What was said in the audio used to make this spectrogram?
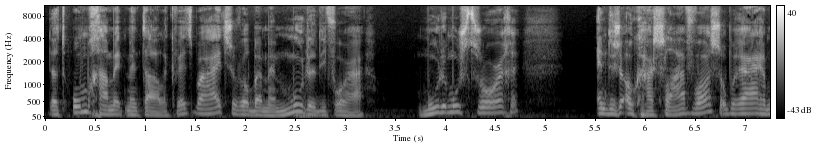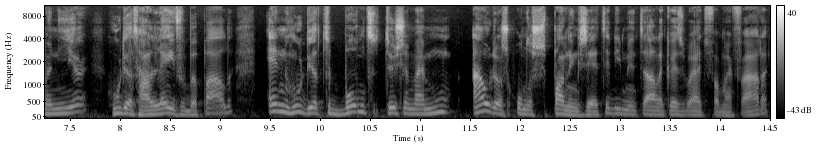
Dat omgaan met mentale kwetsbaarheid, zowel bij mijn moeder, die voor haar moeder moest zorgen. En dus ook haar slaaf was op een rare manier. Hoe dat haar leven bepaalde. En hoe dat de bond tussen mijn ouders onder spanning zette. Die mentale kwetsbaarheid van mijn vader.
